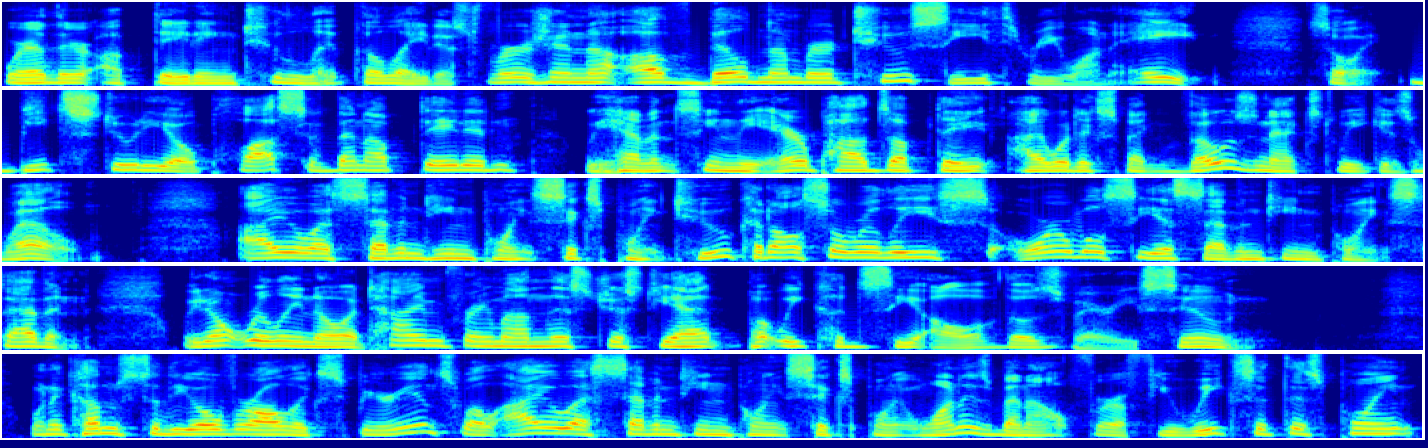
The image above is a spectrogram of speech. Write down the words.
where they're updating to the latest version of build number 2C318. So Beats Studio Plus have been updated. We haven't seen the AirPods update. I would expect those next week as well iOS 17.6.2 could also release, or we'll see a 17.7. We don't really know a time frame on this just yet, but we could see all of those very soon. When it comes to the overall experience, well, iOS 17.6.1 has been out for a few weeks at this point,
